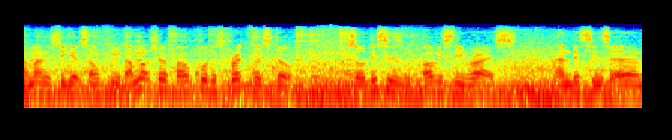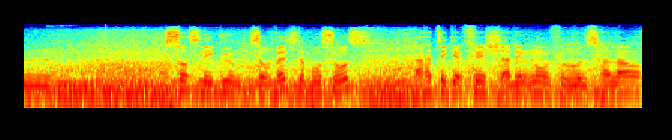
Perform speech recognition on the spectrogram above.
I managed to get some food. I'm not sure if I'll call this breakfast though. So this is obviously rice, and this is um, sauce legume. So vegetable sauce. I had to get fish. I didn't know if it was halal.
